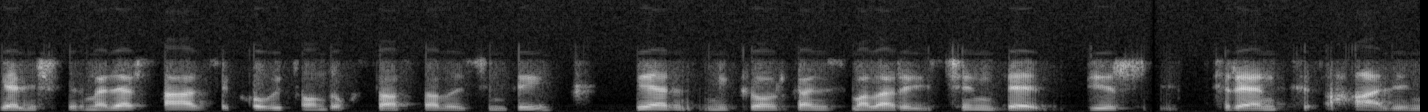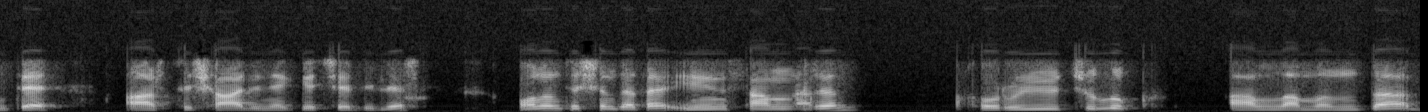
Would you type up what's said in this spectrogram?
geliştirmeler sadece COVID-19 hastalığı için değil, diğer mikroorganizmaları için de bir trend halinde artış haline geçebilir. Onun dışında da insanların koruyuculuk anlamında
